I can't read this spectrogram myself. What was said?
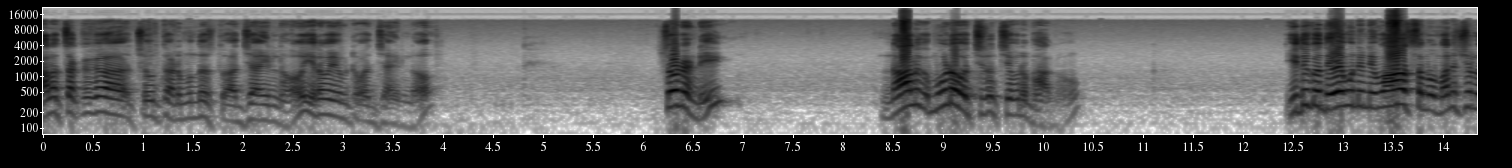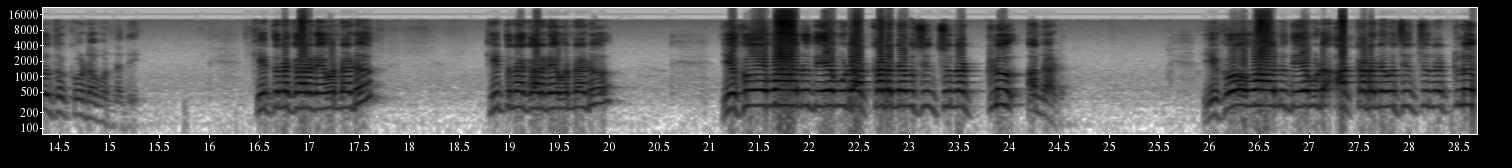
చాలా చక్కగా చెబుతాడు ముందస్తు అధ్యాయంలో ఇరవై ఒకటో అధ్యాయంలో. చూడండి నాలుగు మూడో వచ్చిన చివరి భాగం. ఇదిగో దేవుని నివాసము మనుషులతో కూడా ఉన్నది. కీర్తనకారుడు ఏమన్నాడు? కీర్తనకారుడు ఏమన్నాడు? యహోవాను దేవుడు అక్కడ నివసించున్నట్లు అన్నాడు. యహోవాను దేవుడు అక్కడ నివసించున్నట్లు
